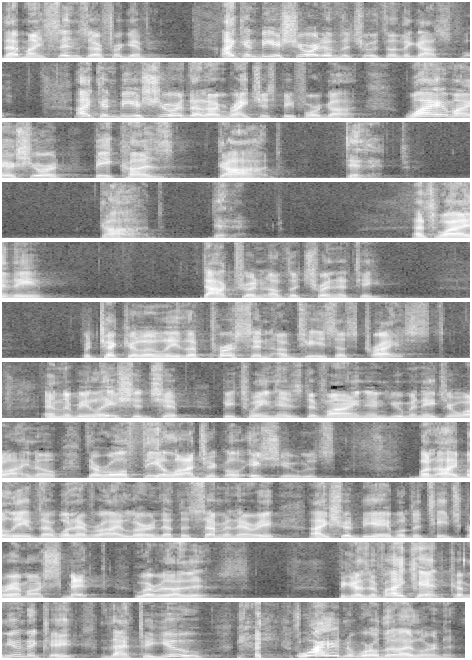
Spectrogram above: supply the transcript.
that my sins are forgiven. I can be assured of the truth of the gospel. I can be assured that I'm righteous before God. Why am I assured? Because God did it. God did it. That's why the doctrine of the Trinity, particularly the person of Jesus Christ, and the relationship between his divine and human nature. Well, I know they're all theological issues, but I believe that whatever I learned at the seminary, I should be able to teach Grandma Schmidt, whoever that is. Because if I can't communicate that to you, why in the world did I learn it?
